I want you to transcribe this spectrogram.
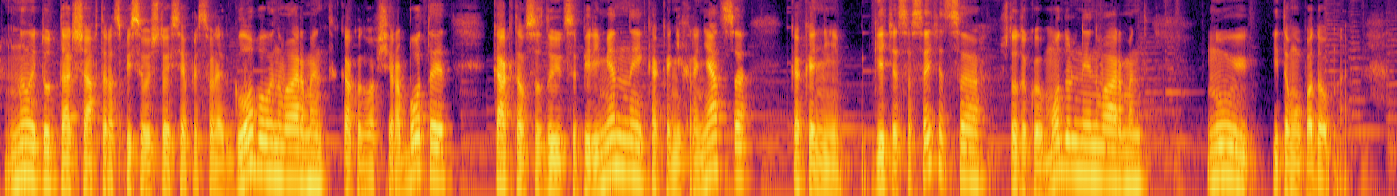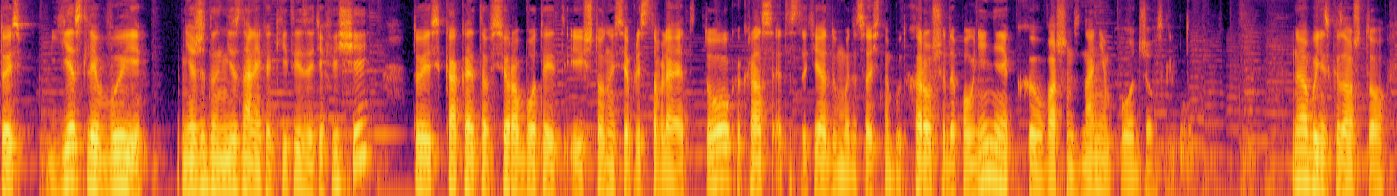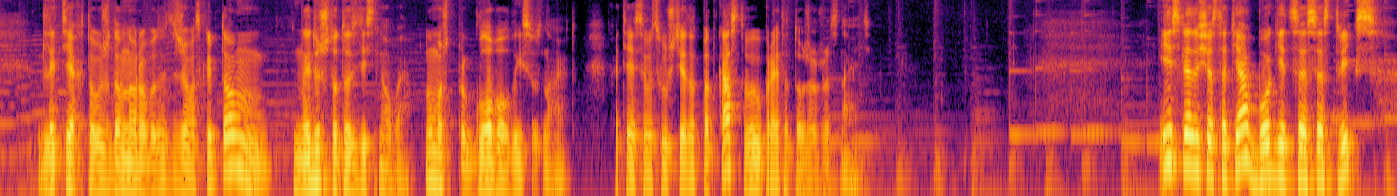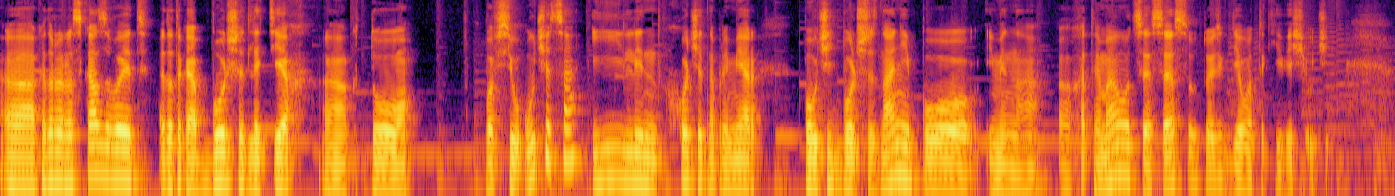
Ну и тут дальше автор расписывает, что из себя представляет Global Environment, как он вообще работает, как там создаются переменные, как они хранятся, как они гетятся, сетятся, что такое модульный environment, ну и, и тому подобное. То есть, если вы неожиданно не знали какие-то из этих вещей, то есть как это все работает и что оно из себя представляет, то как раз эта статья, я думаю, достаточно будет хорошее дополнение к вашим знаниям по JavaScript. Но я бы не сказал, что для тех, кто уже давно работает с JavaScript, найду что-то здесь новое. Ну, может, про Global Days узнают. Хотя, если вы слушаете этот подкаст, вы про это тоже уже знаете. И следующая статья в блоге CSS-Tricks, э, которая рассказывает, это такая больше для тех, э, кто вовсю учится или хочет, например, получить больше знаний по именно HTML, э, CSS, то есть где вот такие вещи учить.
